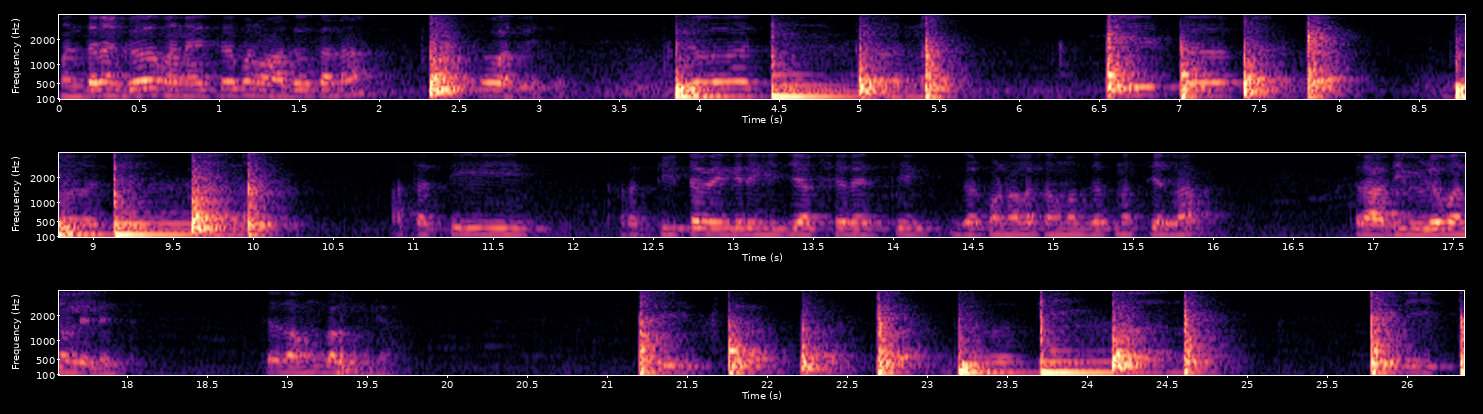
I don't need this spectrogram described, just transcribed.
म्हणताना ग म्हणायचं पण वाजवताना क वाजवायचं? ग आता ती आता तीट वगैरे ही जी अक्षर आहेत ती जर कोणाला समजत नसतील ना तर आधी व्हिडिओ बनवलेले आहेत. तर जाऊन बघून घ्या. टिट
